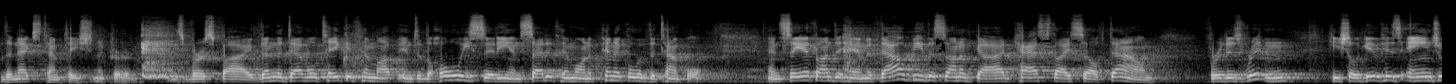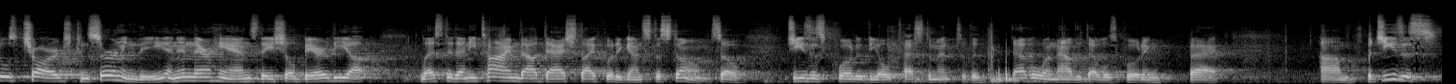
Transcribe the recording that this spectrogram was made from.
the next temptation occurred. It's verse 5. Then the devil taketh him up into the holy city and setteth him on a pinnacle of the temple, and saith unto him, If thou be the Son of God, cast thyself down. For it is written, He shall give his angels charge concerning thee, and in their hands they shall bear thee up, lest at any time thou dash thy foot against a stone. So Jesus quoted the Old Testament to the devil, and now the devil's quoting back. Um, but Jesus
